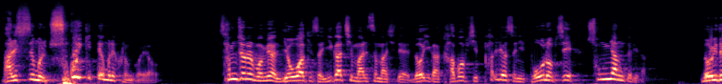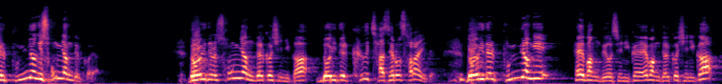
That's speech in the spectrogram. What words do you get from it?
말씀을 주고 있기 때문에 그런 거예요. 3절을 보면 여호와께서 이같이 말씀하시되 너희가 값없이 팔렸으니 돈 없이 속량들이라. 너희들 분명히 속량될 거야. 너희들 속량될 것이니까 너희들 그 자세로 살아야 돼. 너희들 분명히 해방되었으니까 해방될 것이니까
